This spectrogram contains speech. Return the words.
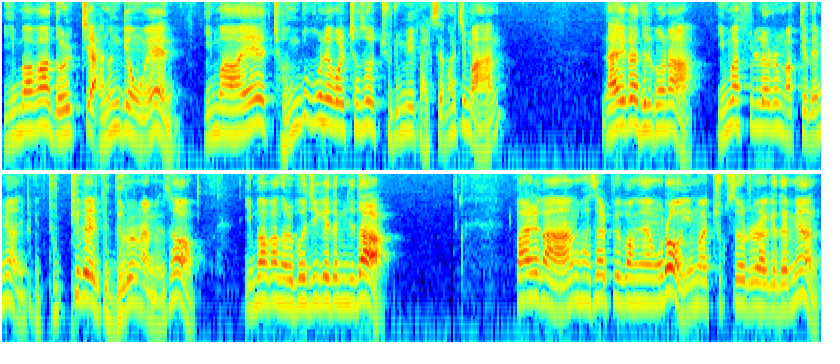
이마가 넓지 않은 경우엔 이마의 전 부분에 걸쳐서 주름이 발생하지만 나이가 들거나 이마 필러를 맞게 되면 이렇게 두피가 이렇게 늘어나면서 이마가 넓어지게 됩니다. 빨간 화살표 방향으로 이마 축소를 하게 되면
